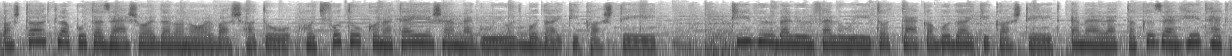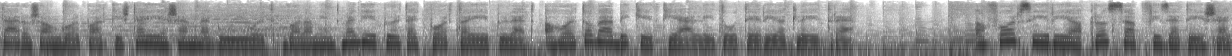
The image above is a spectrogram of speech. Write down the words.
A startlap utazás oldalon olvasható, hogy fotókon a teljesen megújult Bodajki kastély. Kívülbelül felújították a Bodajki kastélyt, emellett a közel 7 hektáros angol park is teljesen megújult, valamint megépült egy portaépület, ahol további két kiállítótér jött létre. A Force írja, rosszabb fizetések,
